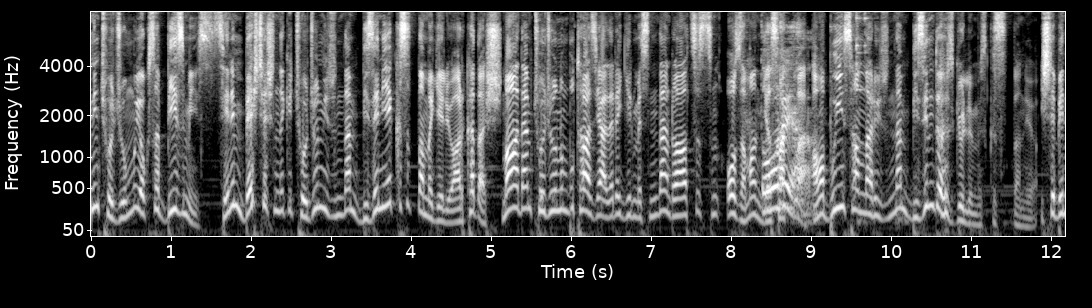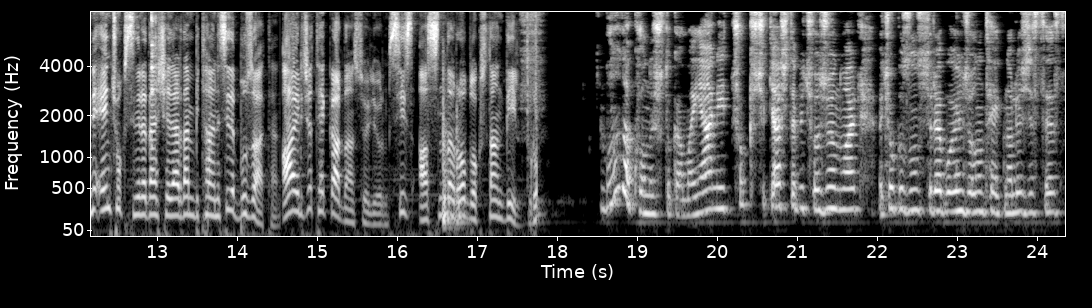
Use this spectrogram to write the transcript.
Senin çocuğun mu yoksa biz miyiz? Senin 5 yaşındaki çocuğun yüzünden bize niye kısıtlama geliyor arkadaş? Madem çocuğunun bu tarz yerlere girmesinden rahatsızsın o zaman Doğru yasakla. ya. Ama bu insanlar yüzünden bizim de özgürlüğümüz kısıtlanıyor. İşte beni en çok sinir eden şeylerden bir tanesi de bu zaten. Ayrıca tekrardan söylüyorum. Siz aslında Roblox'tan değil, Bunu da konuştuk ama yani çok küçük yaşta bir çocuğun var ve çok uzun süre boyunca onu teknolojisiz,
